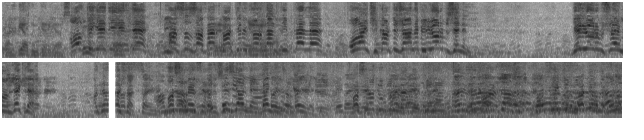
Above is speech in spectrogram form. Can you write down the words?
Adam bir adım geri gelsin. 6-7 ilde nasıl Zafer Partili görünen tiplerle olay çıkartacağını biliyorum senin. Geliyorum Süleyman bekle. Arkadaşlar basın mensupları siz gelmeyin ben gidiyorum. Basını durdurun ben. Sayın Vekilim bakın bunu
